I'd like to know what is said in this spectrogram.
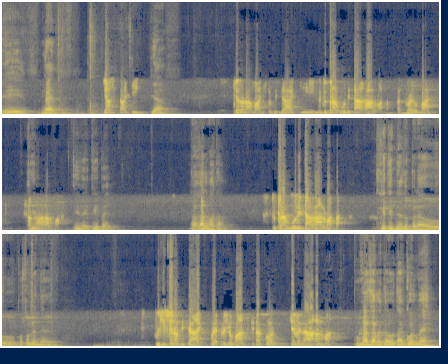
Ή... Ναι. Γεια σου, Τάκη. Γεια. Θέλω να βάλεις το βιντεάκι με το τραγούδι «Τα γάλματα» που θα τρώει ο Φάνης σαν άγαλμα. Τι, είναι, τι είπε; Τα γάλματα; Το τραγούδι «Τα γάλματα». Και τι είναι εδώ πέρα, ο, πώς το λένε, που είχες ένα βιντεάκι που έπαιρνε ο Βάντης και τα γκολ και με ένα άγαλμα. Που βάζαμε το, τα γκολ με...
